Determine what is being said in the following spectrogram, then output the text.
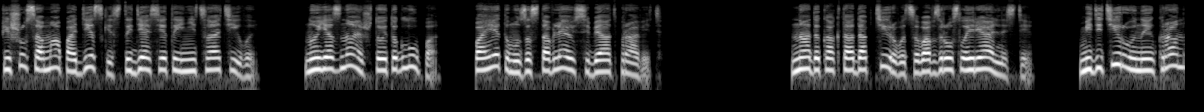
Пишу сама по-детски, стыдясь этой инициативы. Но я знаю, что это глупо, поэтому заставляю себя отправить. Надо как-то адаптироваться во взрослой реальности. Медитирую на экран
